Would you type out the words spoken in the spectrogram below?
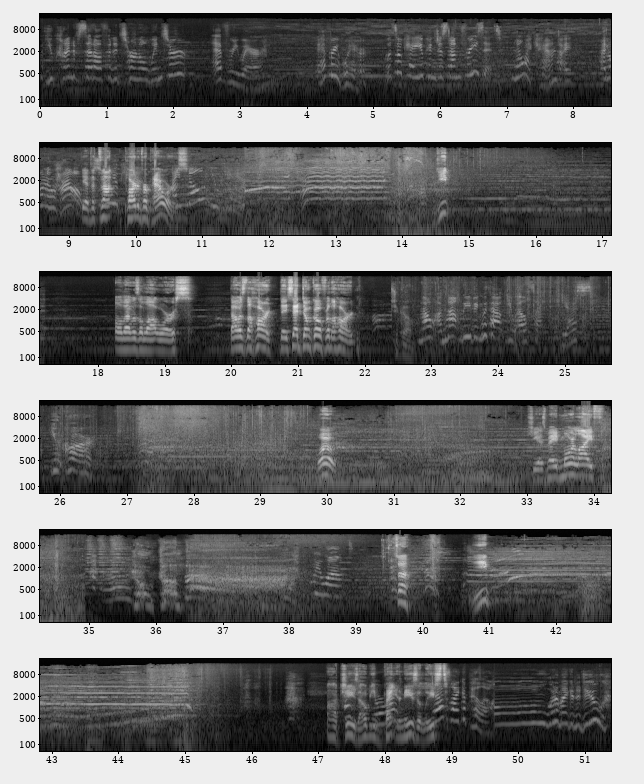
You kind of set off an eternal winter everywhere. Everywhere. That's okay, you can just unfreeze it. No, I can't. I I don't know how. Yeah, that's Sure not you part of her powers. I know you can. Yeep. Oh, that was a lot worse. That was the heart. They said don't go for the heart. To go. No, I'm not leaving without you, Elsa. Yes, you are. Whoa. She has made more life. Don't come back. We won't. Tuh. Yeep. Oh, jeez. I hope you You're bent right. your knees at least. Just like a pillow. Oh, what am I gonna do?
